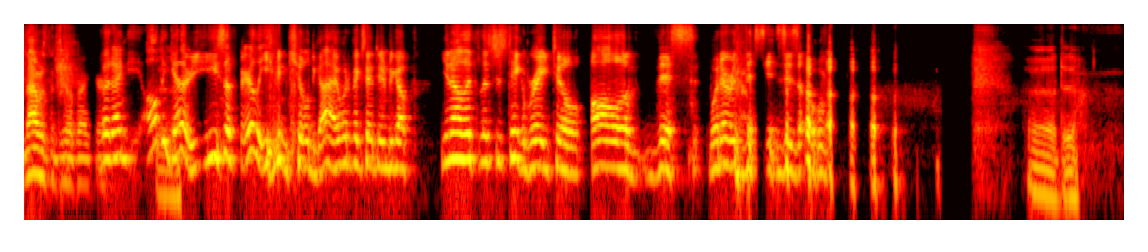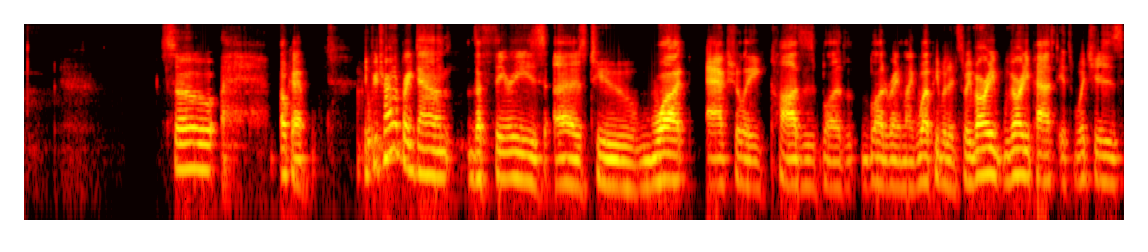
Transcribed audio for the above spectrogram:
That was the deal breaker. But I, altogether, he's a fairly even killed guy. I would have expected him to go, you know, let's let's just take a break till all of this, whatever this is, is over. Oh dear. So, okay, if you're trying to break down the theories as to what actually causes blood blood rain, like what people did, so we've already we've already passed it's witches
